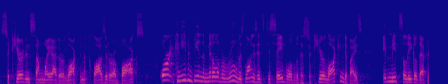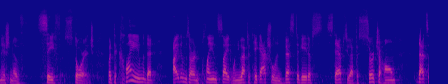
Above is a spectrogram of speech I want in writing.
secured in some way, either locked in a closet or a box, or it can even be in the middle of a room as long as it's disabled with a secure locking device. It meets the legal definition of safe storage. But to claim that items are in plain sight when you have to take actual investigative steps, you have to search a home, that's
